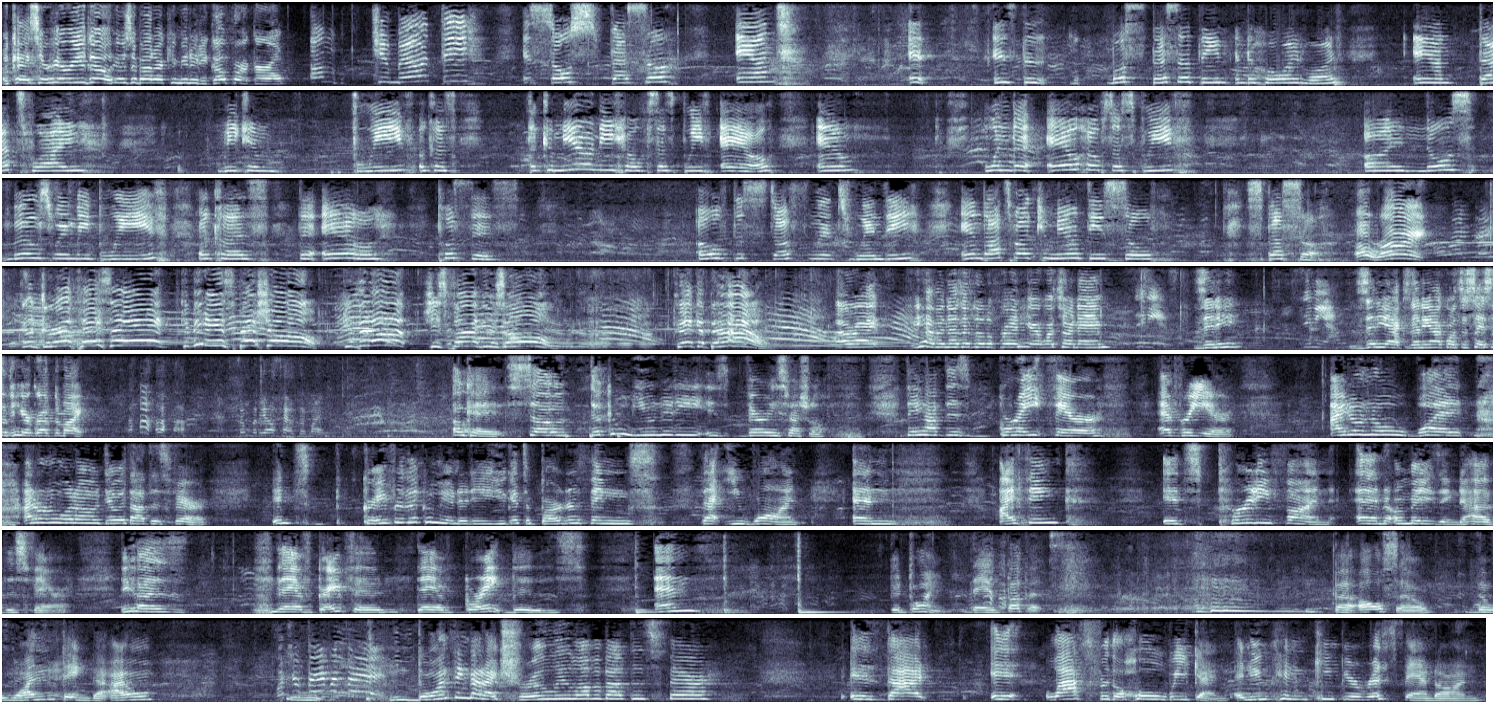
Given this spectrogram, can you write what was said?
Okay, so here you go. Here's about our community. Go for it, girl. Um, humanity is so special, and it is the most special thing in the whole wide world, and that's why we can breathe because the community helps us breathe air, and when the air helps us breathe, our nose moves when we breathe because the air pushes all of the stuff when it's windy, and that's why community is so special. All right. Good girl, Pacey. Community is special. Give it up. She's five years old. Take a bow. All right. We have another little friend here. What's her name? Zinni. Zinnia. Zinniac. Zinniac wants to say something here. Grab the mic. Somebody else has the mic. Okay, so the community is very special. They have this great fair every year. I don't know what I don't know what I would do without this fair. It's great for the community. You get to barter things that you want and I think it's pretty fun and amazing to have this fair because they have great food, they have great booths, and good point, they have puppets. but also, the one thing that I What's your favorite thing? the one thing that I truly love about this fair is that it lasts for the whole weekend and you can keep your wristband on.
